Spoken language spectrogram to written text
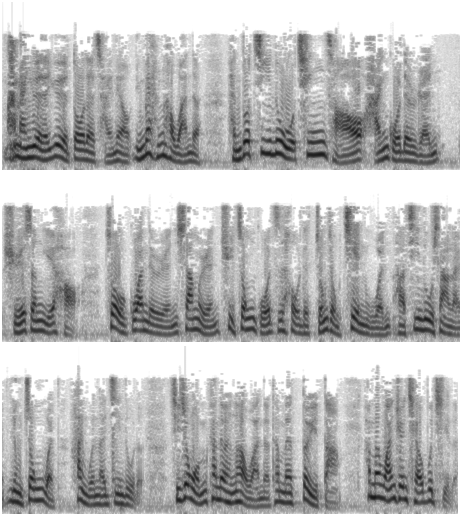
慢慢越来越多的材料，里面很好玩的，很多记录清朝韩国的人，学生也好。做官的人、商人去中国之后的种种见闻，哈，记录下来，用中文汉文来记录的。其中我们看到很好玩的，他们对打，他们完全瞧不起了。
